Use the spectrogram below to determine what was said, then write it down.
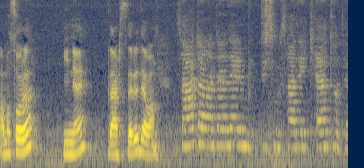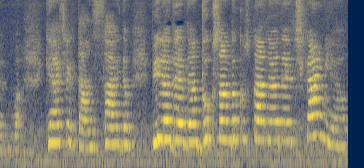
Ama sonra yine derslere devam. Zaten ödevlerim bitti şimdi sadece kağıt ödevi var. Gerçekten saydım. Bir ödevden 99 tane ödev çıkar mı ya?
